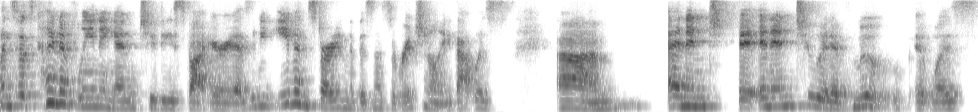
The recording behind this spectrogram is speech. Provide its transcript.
and so it's kind of leaning into these spot areas i mean even starting the business originally that was um an, in, an intuitive move it was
